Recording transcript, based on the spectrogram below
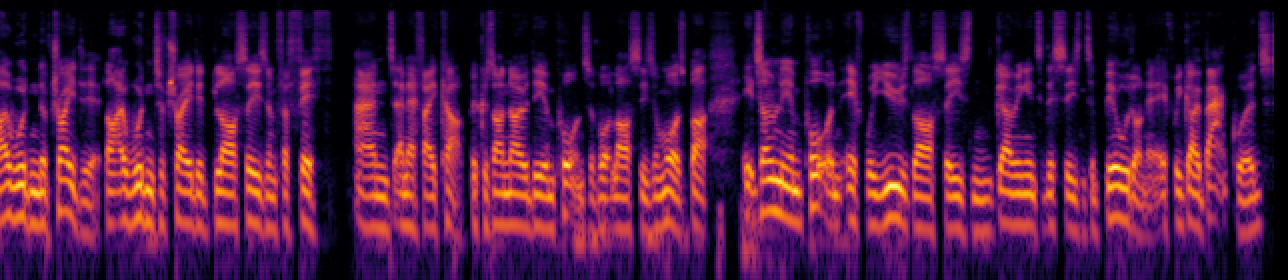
I wouldn't have traded it. Like I wouldn't have traded last season for fifth and an FA Cup because I know the importance of what last season was. But it's only important if we use last season going into this season to build on it. If we go backwards,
